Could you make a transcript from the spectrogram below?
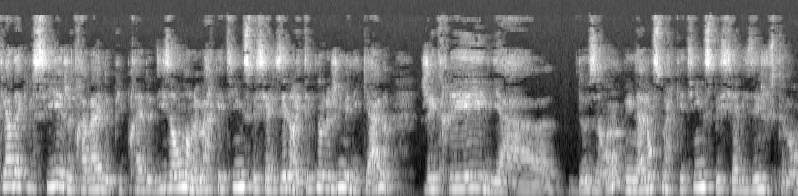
Claire Daculci et je travaille depuis près de 10 ans dans le marketing spécialisé dans les technologies médicales. J'ai créé il y a deux ans une agence marketing spécialisée justement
